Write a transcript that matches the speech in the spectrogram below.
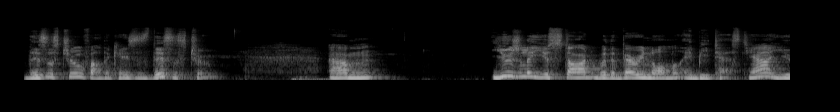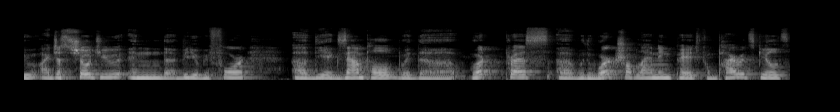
this is true, for other cases, this is true. Um, usually you start with a very normal A-B test. Yeah, you. I just showed you in the video before uh, the example with the WordPress, uh, with the workshop landing page from Pirate Skills.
